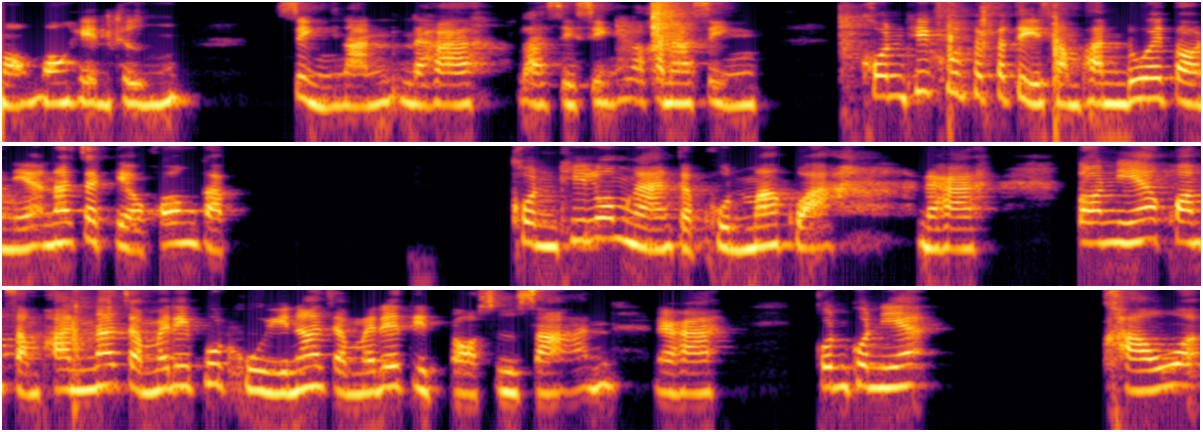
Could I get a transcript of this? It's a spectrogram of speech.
มองมองเห็นถึงสิ่งนั้นนะคะ ราศีสิงห์ลัคนาสิงห์คนที่คุณไปปฏิสัมพันธ์ด้วยตอนนี้น่าจะเกี่ยวข้องกับ คนที่ร่วมงานกับคุณมากกว่านะคะ ตอนนี้ความสัมพันธ์น่าจะไม่ได้พูดคุย น่าจะไม่ได้ติดต่อสื่อสารนะคะ คนคนนี้เขาอะ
